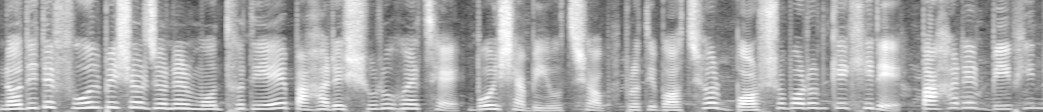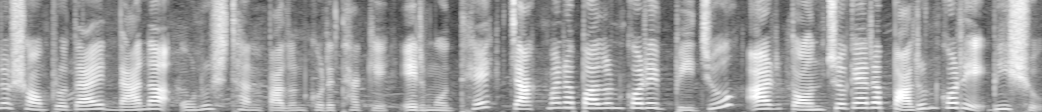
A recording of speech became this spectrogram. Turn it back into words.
নদীতে ফুল বিসর্জনের মধ্য দিয়ে পাহাড়ে শুরু হয়েছে বৈশাখী উৎসব। প্রতি বছর বর্ষবরণকে ঘিরে পাহাড়ের বিভিন্ন সম্প্রদায় নানা অনুষ্ঠান পালন করে থাকে। এর মধ্যে চাকমারা পালন করে বিজু আর তঞ্চগ্যারা পালন করে বিশু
